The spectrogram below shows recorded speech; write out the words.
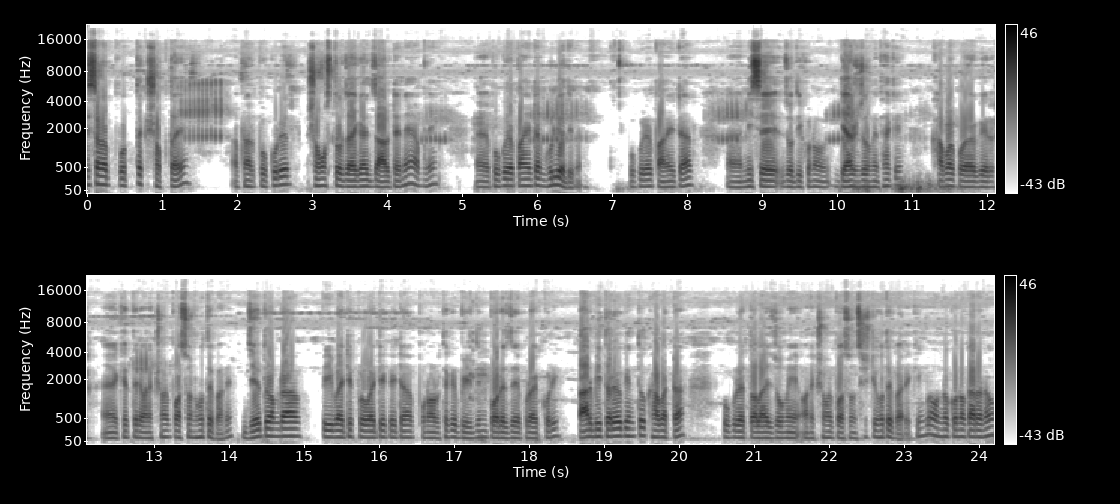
এছাড়া প্রত্যেক সপ্তাহে আপনার পুকুরের সমস্ত জায়গায় জাল টেনে আপনি পুকুরের পানিটা ঘুলিয়ে দিবেন। পুকুরের পানিটার নিচে যদি কোনো গ্যাস জমে থাকে, খাবার প্রয়োগের ক্ষেত্রে অনেক সময় পছন্দ হতে পারে। যেহেতু আমরা প্রিবায়োটিক প্রোবায়োটিক এটা পনেরো থেকে বিশ দিন পরে যে প্রয়োগ করি, তার ভিতরেও কিন্তু খাবারটা পুকুরের তলায় জমে অনেক সময় পছন্দ সৃষ্টি হতে পারে, কিংবা অন্য কোনো কারণেও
